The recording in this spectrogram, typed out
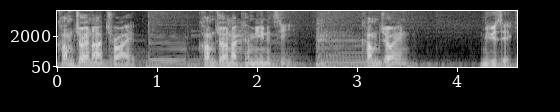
Come join our tribe. Come join our community. Come join music.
